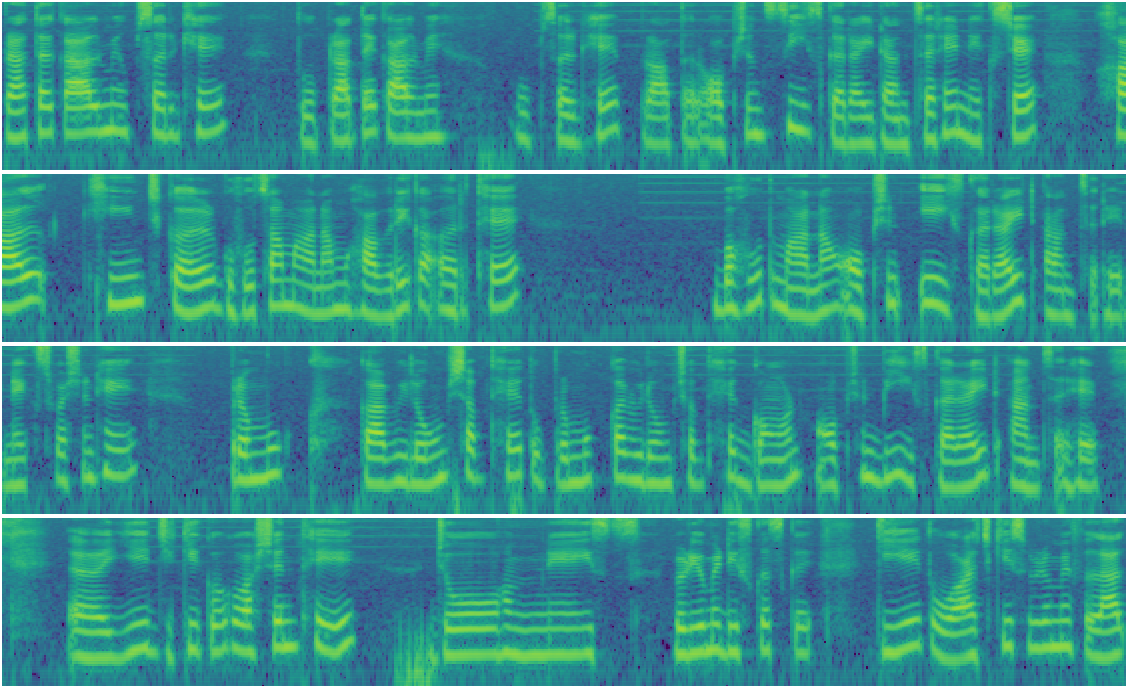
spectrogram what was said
प्रातःकाल में उपसर्ग है तो प्रातःकाल में उपसर्ग है, प्रातः ऑप्शन सी इसका राइट आंसर है। नेक्स्ट है, खाल खींच कर घोसा माना, मुहावरे का अर्थ है, बहुत माना ऑप्शन ए इसका राइट आंसर है। नेक्स्ट क्वेश्चन है, प्रमुख का विलोम शब्द है तो प्रमुख का विलोम शब्द है गौण ऑप्शन बी इसका राइट आंसर है। ये जीके को क्वेश्चन थे, जो हमने इस वीडियो में डिस्कस किए तो आज की इस वीडियो में फ़िलहाल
